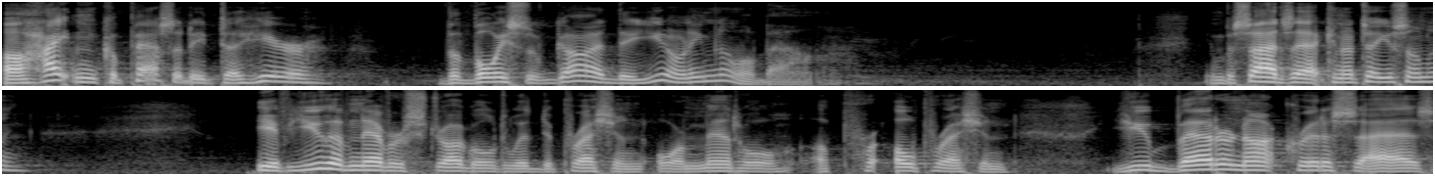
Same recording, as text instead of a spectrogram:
a heightened capacity to hear the voice of God that you don't even know about. And besides that, can I tell you something? If you have never struggled with depression or mental opp- oppression, you better not criticize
